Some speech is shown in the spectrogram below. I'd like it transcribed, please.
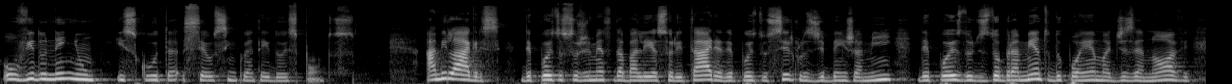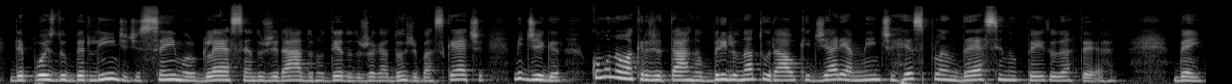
ouvido nenhum escuta seus 52 pontos. Há milagres, depois do surgimento da baleia solitária, depois dos círculos de Benjamin, depois do desdobramento do poema 19, depois do Berlinde de Seymour Glass sendo girado no dedo do jogador de basquete, me diga, como não acreditar no brilho natural que diariamente resplandece no peito da terra? Bem,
